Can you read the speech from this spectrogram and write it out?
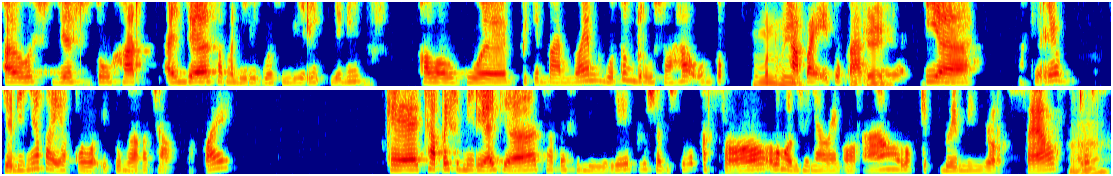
I was just too hard aja sama diri gue sendiri jadi kalau gue bikin timeline gue tuh berusaha untuk Memenuhi. capai itu kan Oke. Kayak, iya akhirnya jadinya kayak kalau itu nggak kecapai kayak capek sendiri aja capek sendiri terus habis itu lo kesel lo nggak bisa nyalain orang lo keep blaming yourself Ah. terus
